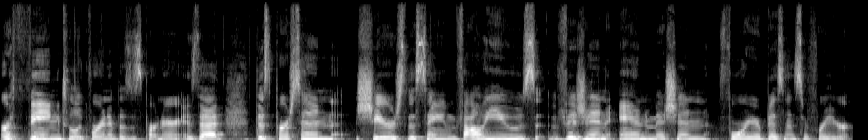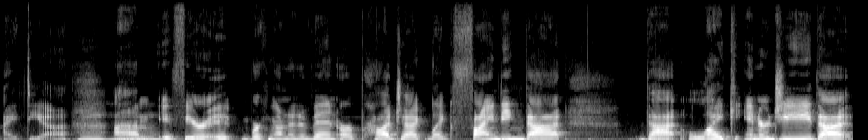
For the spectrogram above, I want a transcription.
or thing to look for in a business partner is that this person shares the same values, vision, and mission for your business or for your idea. Um, if you're it, working on an event or a project, like finding that that like energy that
